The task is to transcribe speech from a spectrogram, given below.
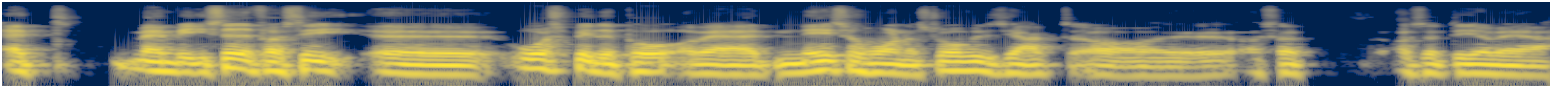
at man vil i stedet for at se øh, ordspillet på at være næsehorn og storvildsjagt, og, øh, og, så, og så det at være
